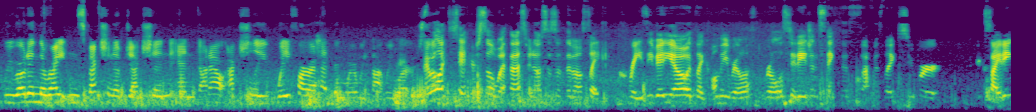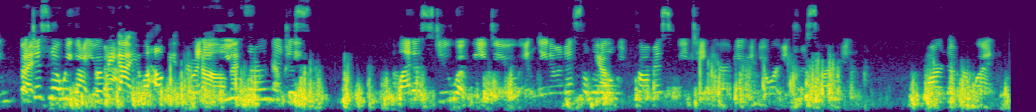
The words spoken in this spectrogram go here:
we wrote in the right inspection objection and got out actually way far ahead than where we thought we were. So. I would like to say if you're still with us, we know this isn't the most like crazy video. It's like only real real estate agents think this stuff is like super exciting. But, But, just know we got you. but we got you. We'll help you through it all. if you That's- learn to that just let us do what we do and lean on us a little, Yeah. we promise we take care of you and your interests are in our number one.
